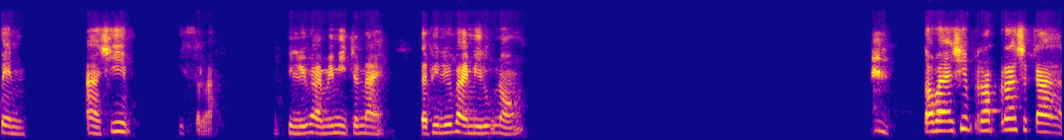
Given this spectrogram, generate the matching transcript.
เป็นอาชีพอิสระ พิมพ์ริพายไม่มีเจ้านายแต่พิมพ์ริพายมีลูกน้อง ต่อไปอาชีพรับราชการ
